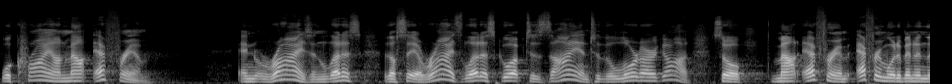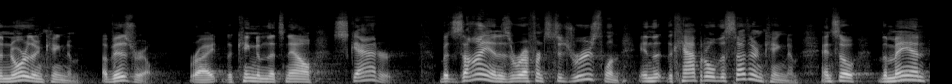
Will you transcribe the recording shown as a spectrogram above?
will cry on Mount Ephraim and rise and let us they'll say arise let us go up to zion to the lord our god so mount ephraim ephraim would have been in the northern kingdom of israel right the kingdom that's now scattered but Zion is a reference to Jerusalem, in the, the, capital of the southern kingdom. And so the man,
